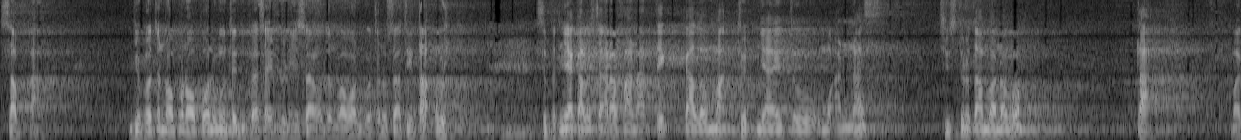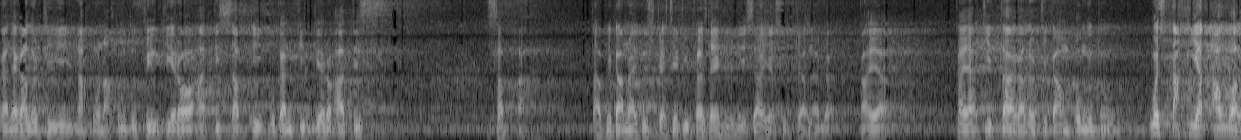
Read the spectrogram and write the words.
sab'a. Nggih boten napa-napa niku di bahasa Indonesia ngoten mawon boten usah ditakwil. Sebetulnya kalau secara fanatik kalau makdudnya itu muannas justru tambah nopo tak Makanya kalau di nahu-nahu itu fil atis sab'i, bukan fil atis sab'a. Tapi karena itu sudah jadi bahasa Indonesia ya sudah lah enggak. Kayak kayak kita kalau di kampung itu wes tahiyat awal.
